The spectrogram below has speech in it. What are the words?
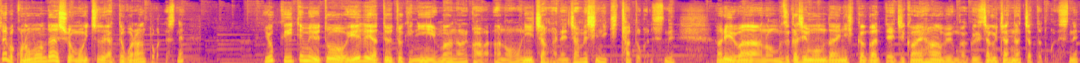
例えばこの問題集をもう一度やってごらんとかですね。よく聞いてみると、家でやってる時に、まあなんか、あの、お兄ちゃんがね、邪魔しに来たとかですね。あるいは、あの、難しい問題に引っかかって、時間配分がぐちゃぐちゃになっちゃったとかですね。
